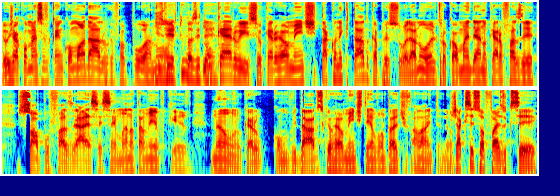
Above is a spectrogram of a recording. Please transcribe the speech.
eu já começo a ficar incomodado, porque eu falo, porra, não, Desvirtua as não ideias. quero isso. Eu quero realmente estar conectado com a pessoa, olhar no olho, trocar uma ideia. Não quero fazer só por fazer, ah, essa semana tá meio porque. Não, eu quero convidados que eu realmente tenha vontade de falar, entendeu? Já que você só faz o que você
